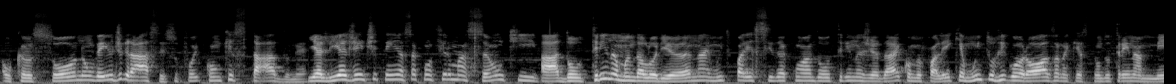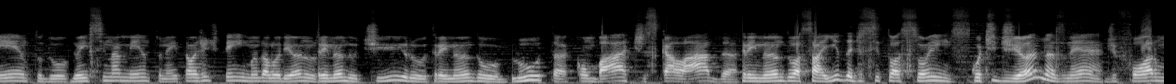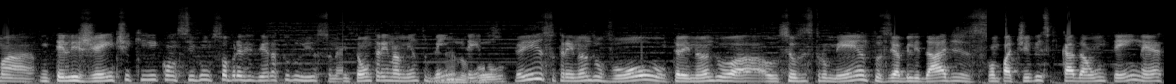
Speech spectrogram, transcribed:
alcançou, não veio de graça. Isso foi conquistado, né? E ali a gente tem essa confirmação que a doutrina mandaloriana é muito parecida com a doutrina Jedi, como eu falei, que é muito rigorosa na questão do treinamento, do, do ensinamento, né? Então a gente tem Mandalorianos treinando tiro, treinando luta, combate, escalada, treinando a saída de situações cotidianas, né? De forma inteligente que consigam sobreviver a tudo isso, né? Então um treinamento bem treinando intenso. Voo. É isso, treinando voo, treinando a, os seus instrumentos e habilidades compatíveis que cada um tem, né?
